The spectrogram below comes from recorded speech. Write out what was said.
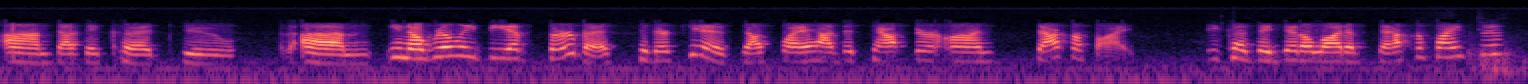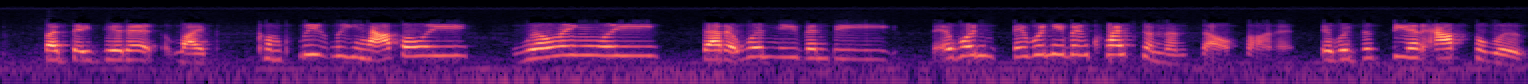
um, that they could to, um, you know, really be of service to their kids. That's why I had the chapter on sacrifice because they did a lot of sacrifices, but they did it like completely happily, willingly, that it wouldn't even be, it wouldn't, they wouldn't even question themselves on it. It would just be an absolute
